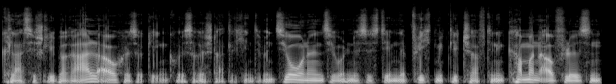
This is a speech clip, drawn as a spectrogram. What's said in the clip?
klassisch liberal auch, also gegen größere staatliche Interventionen. Sie wollen das System der Pflichtmitgliedschaft in den Kammern auflösen.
